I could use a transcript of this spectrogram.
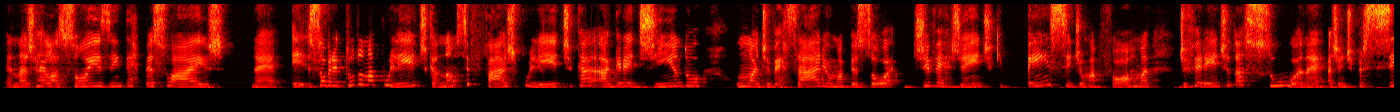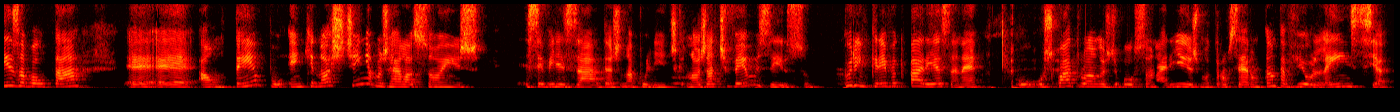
eh, nas relações interpessoais. Né? E, sobretudo na política, não se faz política agredindo um adversário, uma pessoa divergente que pense de uma forma diferente da sua. Né? A gente precisa voltar é, é, há um tempo em que nós tínhamos relações civilizadas na política. Nós já tivemos isso. Por incrível que pareça, né? O, os quatro anos de bolsonarismo trouxeram tanta violência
